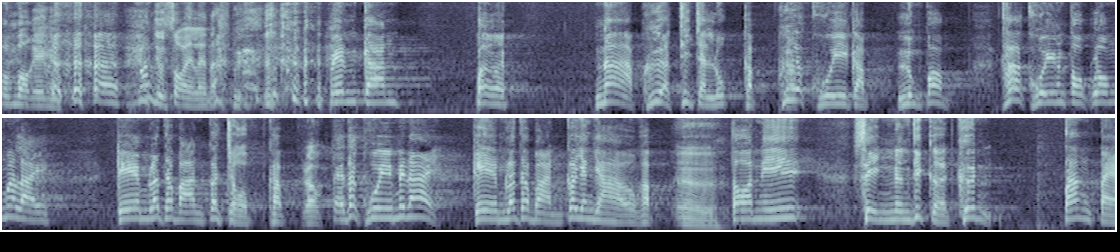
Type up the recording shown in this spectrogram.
ผมบอกเองอะ บ้านอยู่ซอยอะไรนะ เป็นการเปิด หน้าเพื่อที่จะลุกครับ เพื่อคุยกับลุงป้อม ถ้าคุยกันตกลงเมื่อไหร่ เกมรัฐบาลก็จบครับ ครับ แต่ถ้าคุยไม่ได้ เกมรัฐบาลก็ยังยาวครับ เออ ตอนนี้สิ่งหนึ่งที่เกิดขึ้น ตั้งแต่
